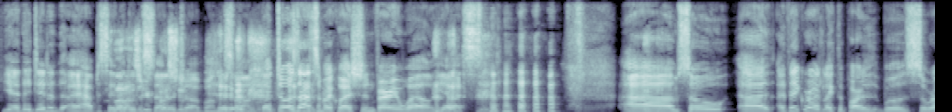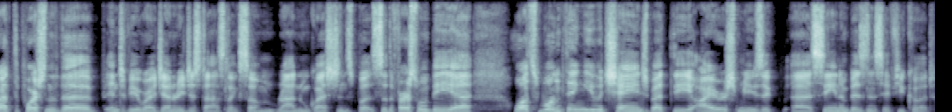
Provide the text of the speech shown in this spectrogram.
Yeah they did it I have to say they did a stellar job on the song. That does answer my question very well yes um, so uh, I think we're at like the part of, well, so we're at the portion of the interview where I generally just ask like some random questions. But so the first one would be, uh, what's one thing you would change about the Irish music uh, scene and business if you could?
